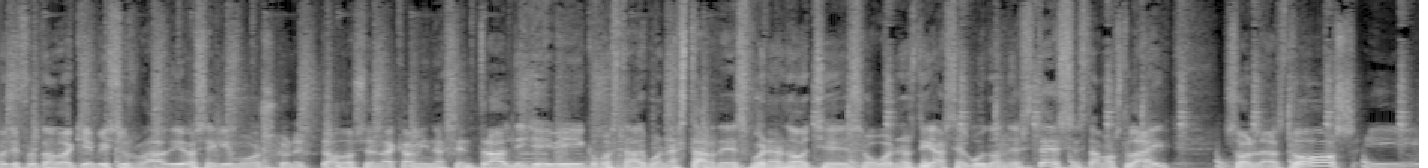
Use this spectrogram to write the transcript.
Seguimos disfrutando aquí en Visus Radio, seguimos conectados en la cabina central. DJB, ¿cómo estás? Buenas tardes, buenas noches o buenos días, según donde estés. Estamos live, son las 2 y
